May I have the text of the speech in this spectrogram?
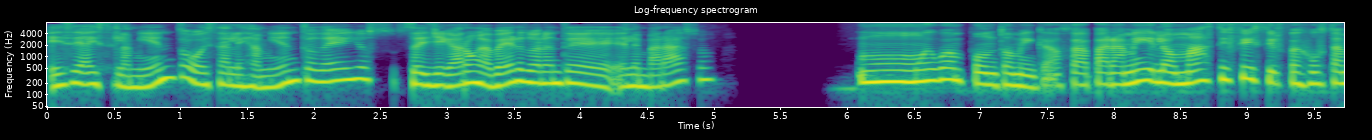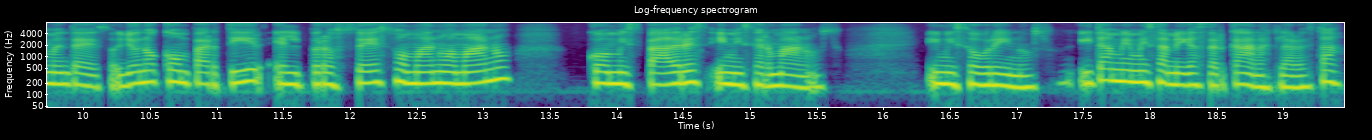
ese aislamiento o ese alejamiento de ellos se llegaron a ver durante el embarazo? Muy buen punto, Mica. O sea, para mí lo más difícil fue justamente eso. Yo no compartir el proceso mano a mano con mis padres y mis hermanos y mis sobrinos y también mis amigas cercanas, claro está.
